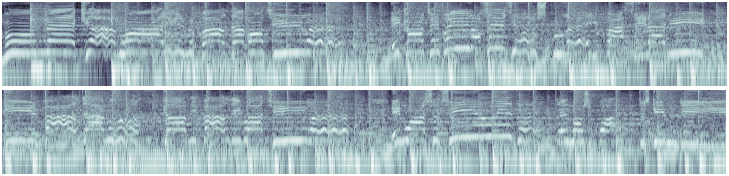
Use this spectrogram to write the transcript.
Mon mec à moi, il me parle d'aventure. Et quand elle brille dans ses yeux, je pourrais y passer la nuit. Il parle d'amour comme il parle des voitures. Et moi je suis où il veut, tellement je crois tout ce qu'il me dit.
